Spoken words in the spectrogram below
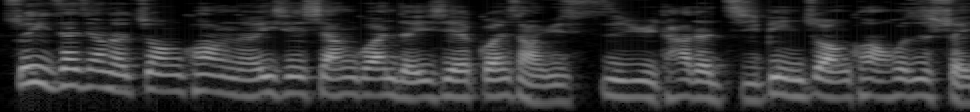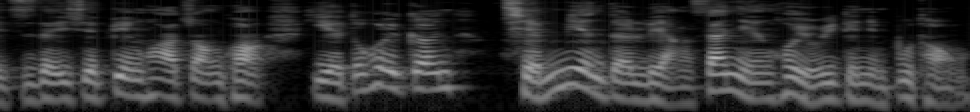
所以在这样的状况呢，一些相关的一些观赏鱼饲育，它的疾病状况或是水质的一些变化状况，也都会跟前面的两三年会有一点点不同。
